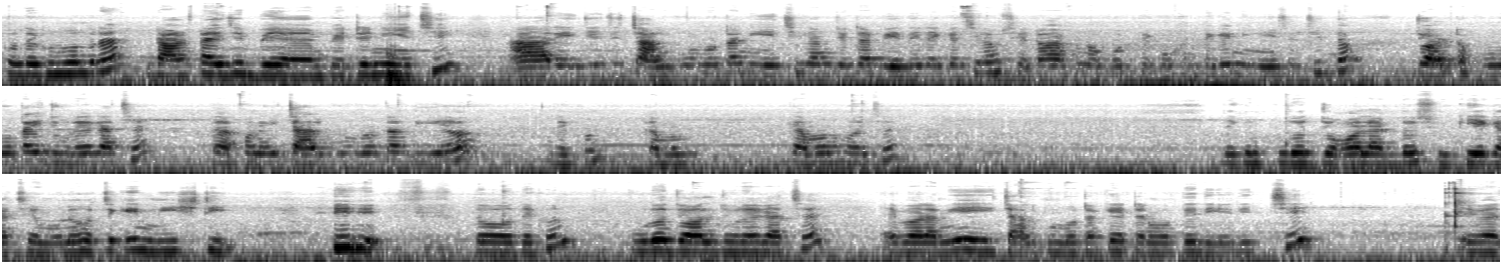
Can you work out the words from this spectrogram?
তো দেখুন বন্ধুরা, ডালটা এই যে বেটে নিয়েছি। আর এই যে যে চাল কুমড়োটা নিয়েছিলাম, যেটা বেঁধে রেখেছিলাম, সেটাও এখন ওপর থেকে, ওখান থেকে নিয়ে এসেছি। তো জলটা পুরোটাই ঝরে গেছে। তো এখন এই চাল কুমড়োটা দিয়েও দেখুন কেমন কেমন হয়েছে। দেখুন পুরো জল একদম শুকিয়ে গেছে, মনে হচ্ছে কি মিষ্টি। তো দেখুন পুরো জল ঝরে গেছে। এবার আমি এই চাল কুমড়োটাকে এটার মধ্যে দিয়ে দিচ্ছি। এবার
